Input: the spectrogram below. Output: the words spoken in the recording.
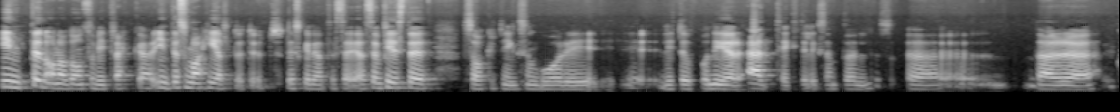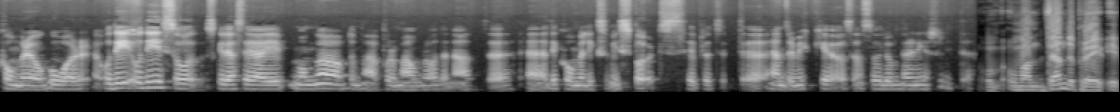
Inte någon av dem som vi trackar, inte som har helt dött ut, det skulle jag inte säga. Sen finns det saker och ting som går i, lite upp och ner. Adtech till exempel, där eh, kommer det och går. Och det, och det är så, skulle jag säga, i många av de här, på de här områdena, att eh, det kommer liksom i spurts. Helt plötsligt händer det mycket och sen så lugnar det ner sig lite. Om, om man vänder på det,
